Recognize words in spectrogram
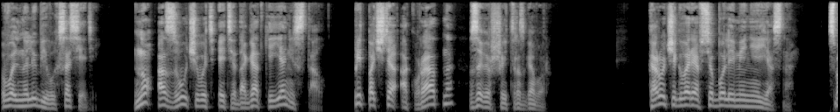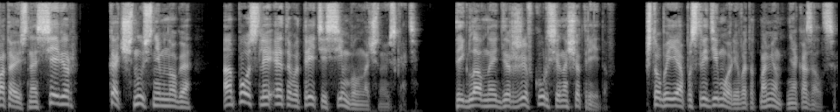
вольнолюбивых соседей. Но озвучивать эти догадки я не стал, предпочтя аккуратно завершить разговор. Короче говоря, все более-менее ясно. Смотаюсь на север, качнусь немного, а после этого третий символ начну искать. Ты, главное, держи в курсе насчет рейдов, чтобы я посреди моря в этот момент не оказался.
